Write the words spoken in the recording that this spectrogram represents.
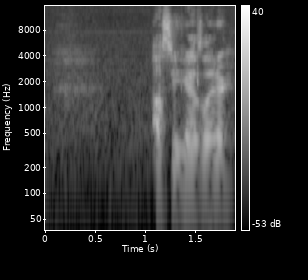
I'll see you guys later.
